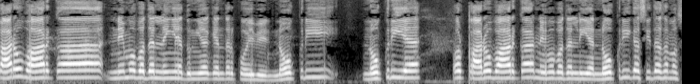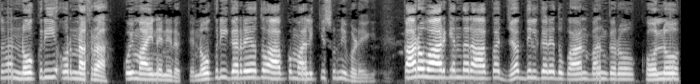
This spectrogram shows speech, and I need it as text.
कारोबार का नेमो बदल नहीं है दुनिया के अंदर कोई भी। नौकरी नौकरी है और कारोबार का नेमो बदल नहीं है। नौकरी का सीधा सा मकसद है नौकरी और नखरा, कोई मायने नहीं रखते। नौकरी कर रहे हो तो आपको मालिक की सुननी पड़ेगी। कारोबार के अंदर आपका जब दिल करे दुकान बंद करो, खोलो,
